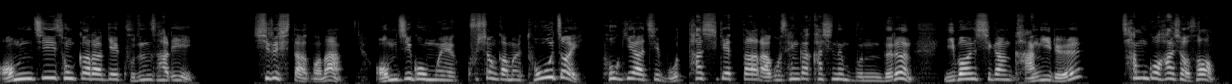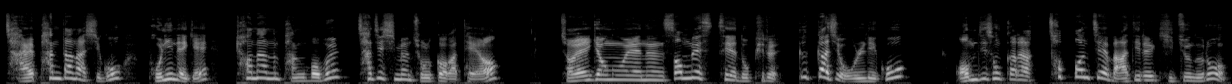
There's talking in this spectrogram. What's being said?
엄지 손가락의 굳은 살이 싫으시다거나 엄지 고무의 쿠션감을 도저히 포기하지 못하시겠다라고 생각하시는 분들은 이번 시간 강의를 참고하셔서 잘 판단하시고 본인에게 편한 방법을 찾으시면 좋을 것 같아요. 저의 경우에는 썸레스트의 높이를 끝까지 올리고 엄지손가락 첫 번째 마디를 기준으로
